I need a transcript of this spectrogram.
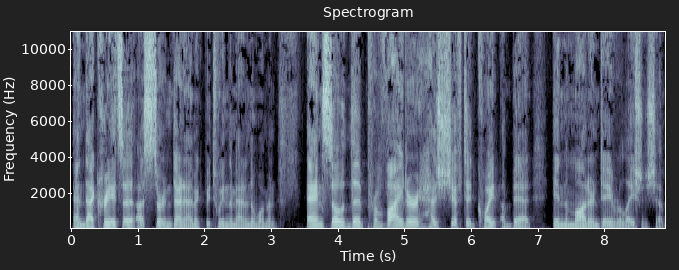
and that creates a, a certain dynamic between the man and the woman. And so the provider has shifted quite a bit in the modern day relationship.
